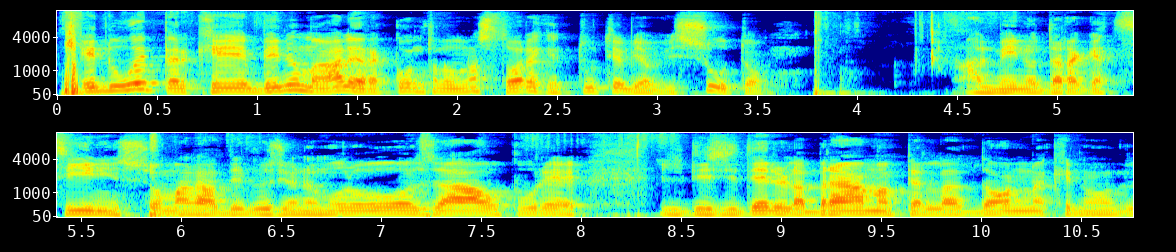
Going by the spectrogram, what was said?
e due perché bene o male raccontano una storia che tutti abbiamo vissuto almeno da ragazzini, insomma, la delusione amorosa oppure il desiderio, la brama per la donna che, non,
